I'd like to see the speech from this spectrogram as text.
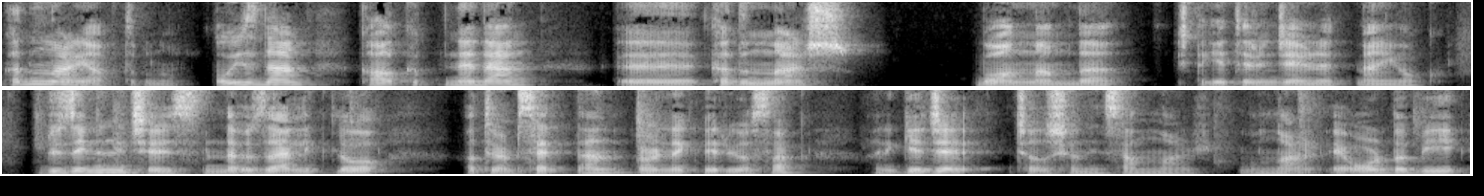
kadınlar yaptı bunu. O yüzden kalkıp neden e, kadınlar bu anlamda işte yeterince yönetmen yok. Düzenin içerisinde özellikle o atıyorum setten örnek veriyorsak hani gece çalışan insanlar bunlar. E orada bir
